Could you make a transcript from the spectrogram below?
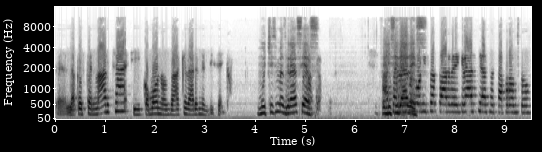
eh, la puesta en marcha y cómo nos va a quedar en el diseño. Muchísimas gracias. Felicidades. bonita tarde. Gracias. Hasta pronto.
